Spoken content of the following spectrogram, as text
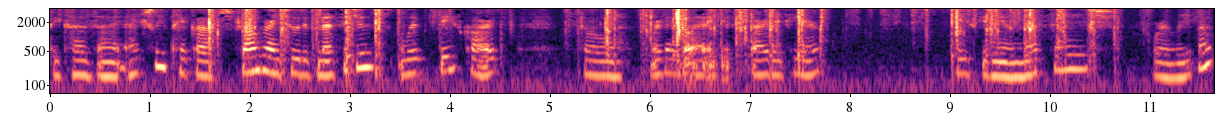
because I actually pick up stronger intuitive messages with these cards. So we're going to go ahead and get started here. Please give me a message for Libra.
